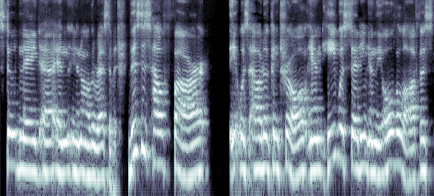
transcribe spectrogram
student aid, uh, and, and all the rest of it. This is how far it was out of control. And he was sitting in the Oval Office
